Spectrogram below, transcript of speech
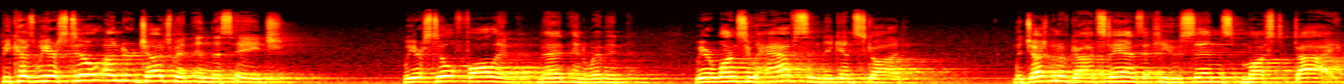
Because we are still under judgment in this age. We are still fallen men and women. We are ones who have sinned against God. The judgment of God stands that he who sins must die.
